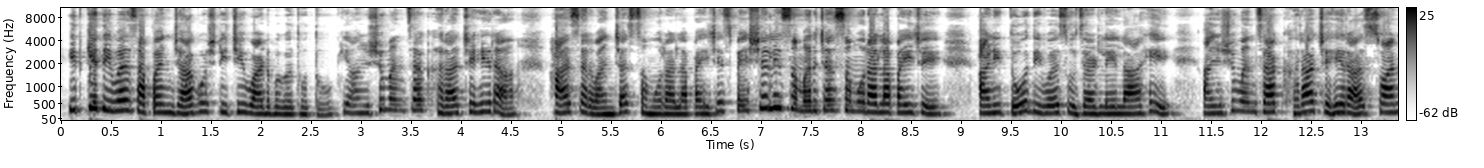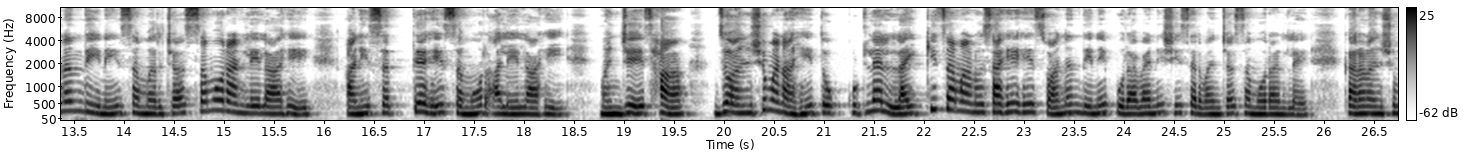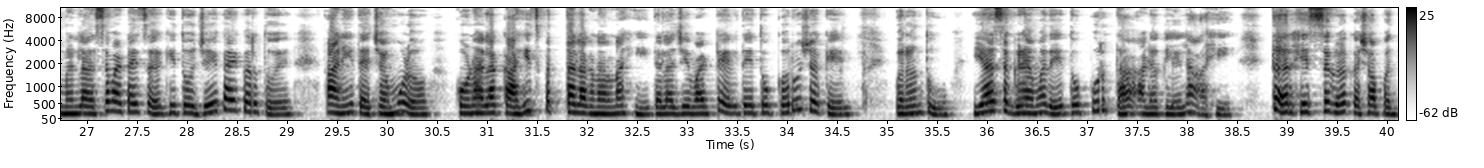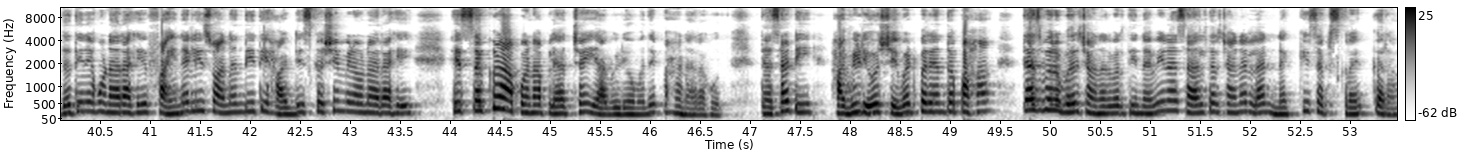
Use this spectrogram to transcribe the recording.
इतके दिवस आपण ज्या गोष्टीची वाट बघत होतो की अंशुमनचा खरा चेहरा हा सर्वांच्या समोर आला पाहिजे स्पेशली समरच्या समोर आला पाहिजे आणि तो दिवस उजडलेला आहे. अंशुमनचा खरा चेहरा स्वानंदीने समरच्या समोर आणलेला आहे. आणि सत्य हे समोर आलेलं आहे. म्हणजेच हा जो अंशुमन आहे तो कुठल्या लायकीचा माणूस आहे हे स्वानंदीने पुराव्यानिशी सर्वांच्या समोर आणलं आहे कारण अंशुमनला असं वाटायचं की तो जे काय करतोय आणि त्याच्यामुळं कोणाला काहीच पत्ता लागणार नाही त्याला जे वाटेल ते तो करू शकेल परंतु या सगळ्यामध्ये तो पुरता अडकलेला आहे. तर हे सगळं कशा पद्धतीने होणार आहे? फायनली स्वानंदी ती हार्ड डिस्क कशी मिळवणार आहे? हे सगळं आपण आपल्या आजच्या या व्हिडिओमध्ये पाहणार आहोत. त्यासाठी हा व्हिडिओ शेवटपर्यंत पहा. त्याचबरोबर चॅनलवरती नवीन असाल तर चॅनलला नक्की सबस्क्राईब करा.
